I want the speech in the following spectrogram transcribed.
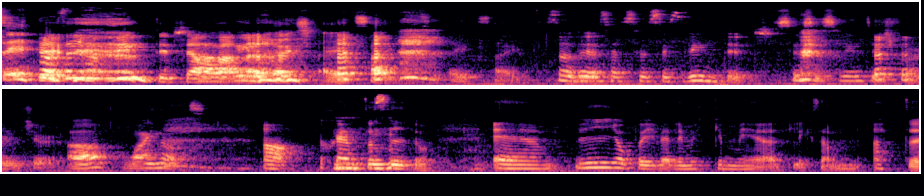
säger du? Vintage i alla Ja, fall. vintage. Ja, exakt. exakt. Så det är såhär Sussis vintage. Sussis vintage furniture. Ja, why not? Ja, skämt åsido. Eh, vi jobbar ju väldigt mycket med liksom, att eh,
